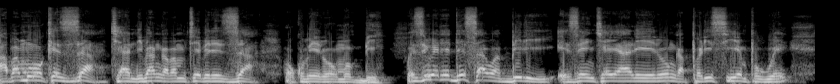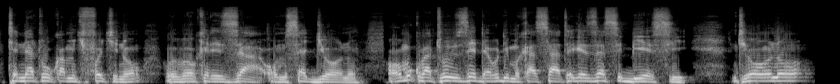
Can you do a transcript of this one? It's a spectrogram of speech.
abamwokezza kyandiba nga bamuteberezza okubeera omubbi. Bwe ziweredde essaawa bbiri ez'enkya ya leero nga poliisi y'empugwe tennatuuka mu kifo kino we bookereza omusajja ono. Omu ku batuuze dawudi mukasa ategeeza cbs nti ono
